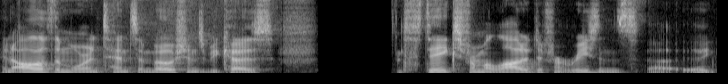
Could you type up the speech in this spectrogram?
and all of the more intense emotions because stakes from a lot of different reasons. Uh, like,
